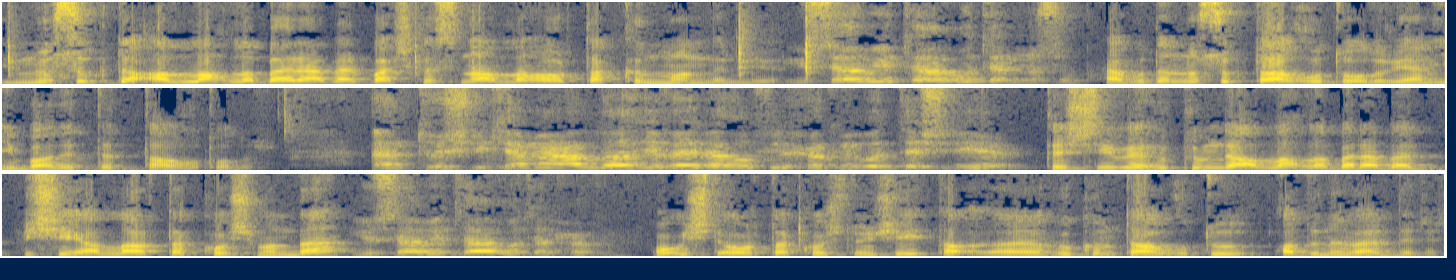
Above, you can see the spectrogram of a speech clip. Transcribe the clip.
Nusuk'ta Allah'la beraber başkasına Allah'a ortak kılmandır diyor. Yusavi tağuten nusuk. Ha bu da nusuk tağutu olur. Yani ibadette tağut olur. En tuşrike ma'allahi gayrahu fil hükmü ve teşri' Teşri ve hükümde Allah'la beraber bir şey Allah'a ortak koşmanda Yusavi tağutel hükm. O işte ortak koştuğun şey ta, e, hüküm tağutu adını verdirir.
